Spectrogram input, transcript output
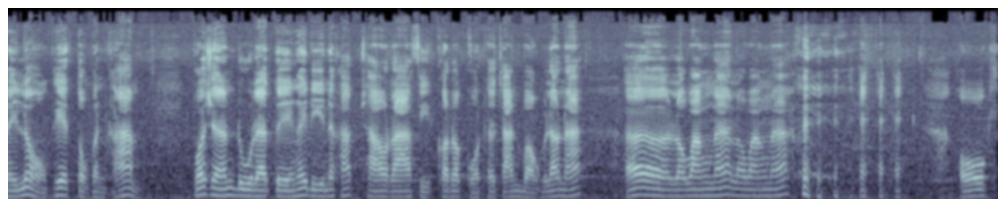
ในเรื่องของเพศตรงกันข้าม เพราะฉะนั้นดูแลตัวเองให้ดีนะครับ ชาวราศีกรกฎอาจารย์บอกไปแล้วนะ เออ ระวังนะ ระวังนะ โอเค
